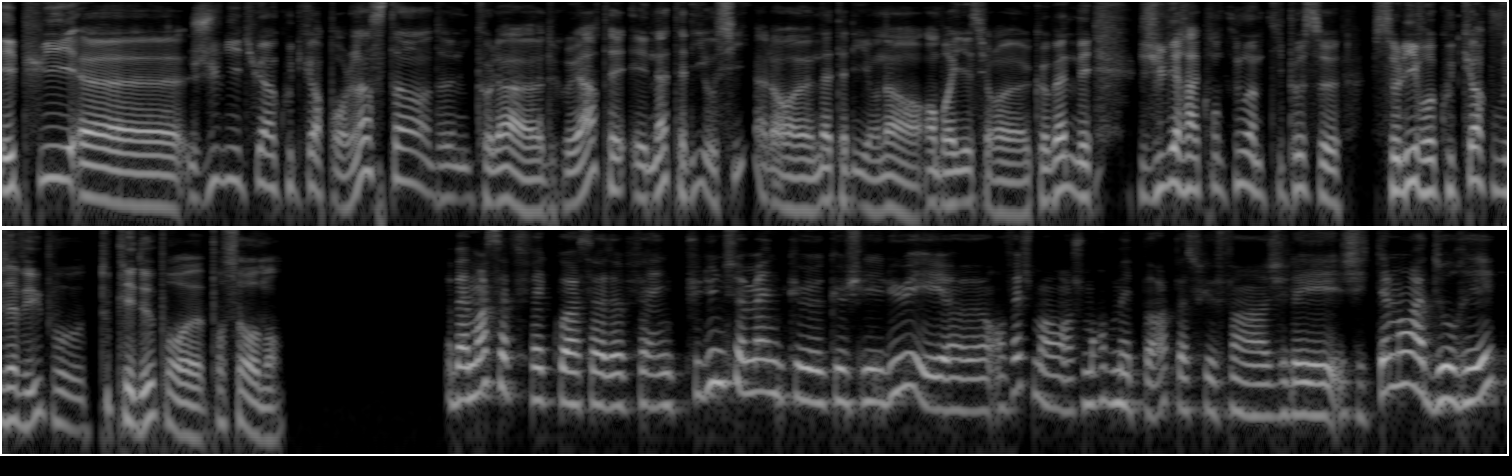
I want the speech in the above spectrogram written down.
Et puis, euh, Julie, tu as un coup de cœur pour l'instinct de Nicolas Druart et, Nathalie aussi. Alors, Nathalie, on a embrayé sur Coben, mais Julie, raconte-nous un petit peu ce, ce, livre coup de cœur que vous avez eu pour toutes les deux pour, pour ce roman. Eh ben moi, ça fait quoi? Ça fait plus d'une semaine que, que je l'ai lu et euh, en fait, je m'en, je m'en remets pas parce que enfin, je l'ai, j'ai tellement adoré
